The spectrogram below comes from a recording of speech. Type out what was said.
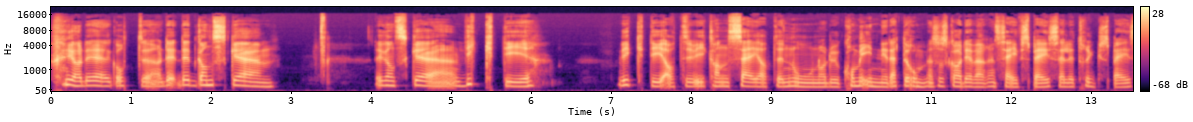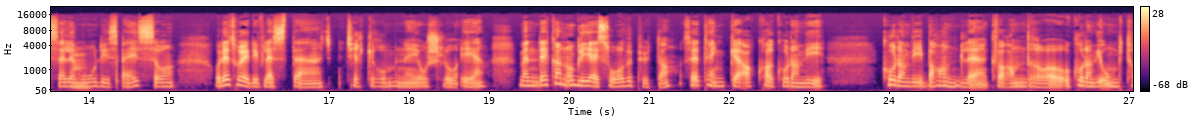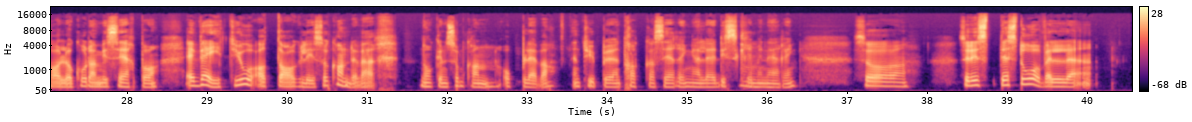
Ja, det er godt Det, det er et ganske Det er ganske viktig Viktig at vi kan si at nå når du kommer inn i dette rommet, så skal det være en safe space, eller trygg space, eller Mm. modig space, og, og det tror jeg de fleste kirkerommene i Oslo er. Men det kan òg bli ei sovepute, så jeg tenker akkurat hvordan vi hvordan vi behandler hverandre, og, og hvordan vi omtaler, og hvordan vi ser på. Jeg vet jo at daglig så kan det være noen som kan oppleve en type trakassering eller diskriminering. Så, så det, det står vel, eh,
